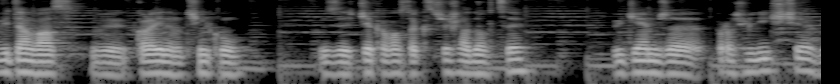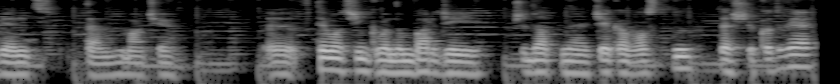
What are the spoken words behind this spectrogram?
Witam Was w kolejnym odcinku z ciekawostek z prześladowcy. Widziałem, że prosiliście, więc ten macie. Y, W tym odcinku będą bardziej przydatne ciekawostki, też tylko dwie.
